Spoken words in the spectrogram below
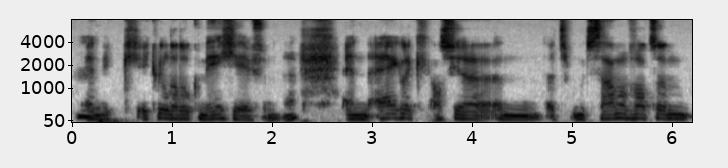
Hmm. En ik, ik wil dat ook meegeven. Hè. En eigenlijk, als je een, het moet samenvatten,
